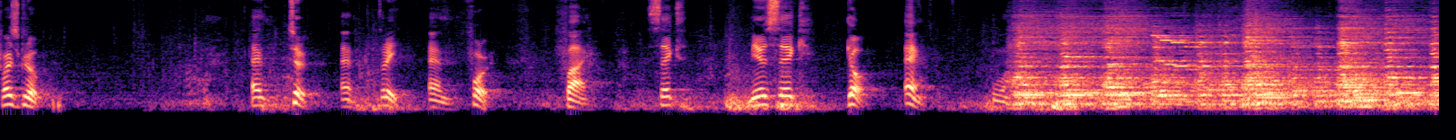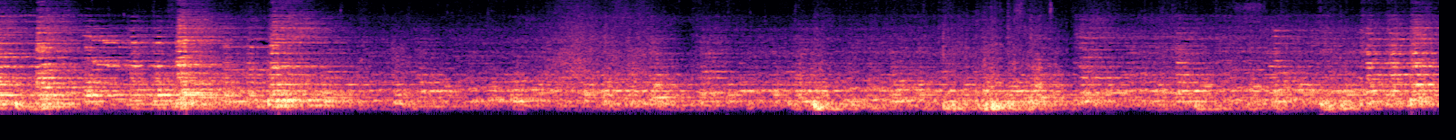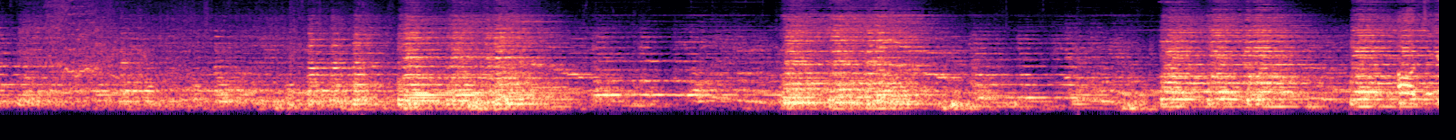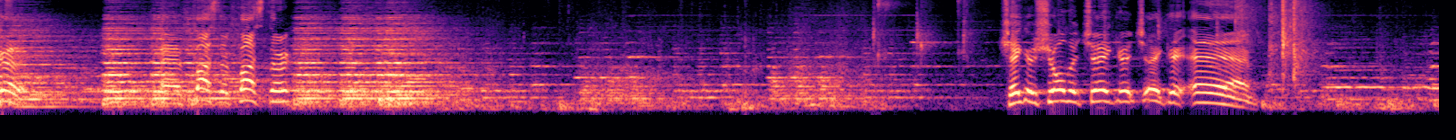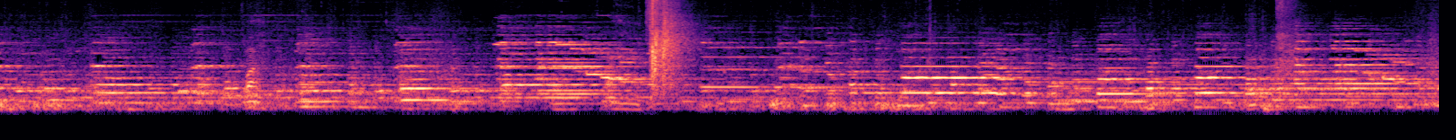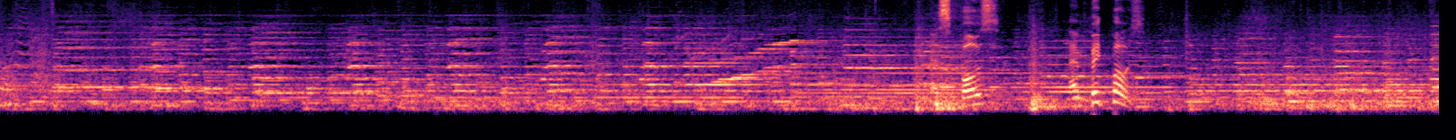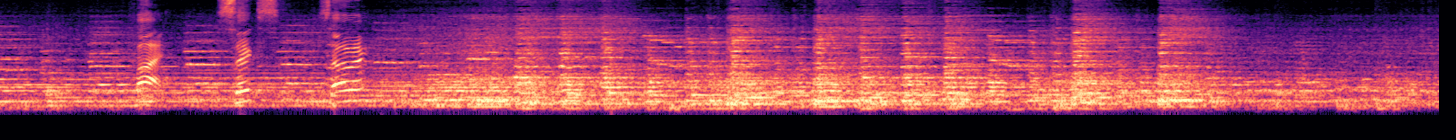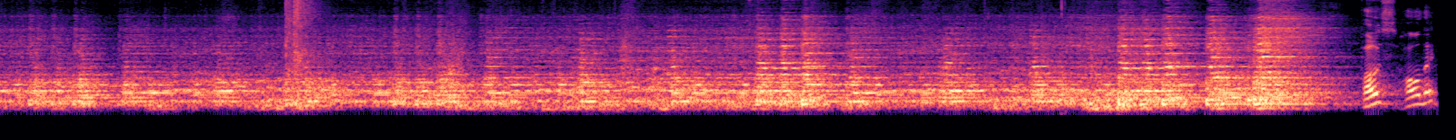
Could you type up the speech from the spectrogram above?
First group. And two, and three, and four, five, six. Music, go. And one. Together. And faster, faster. Shake your shoulder, shake it, shake it, and Pose and big pose. Five, six, seven. Close, hold it.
